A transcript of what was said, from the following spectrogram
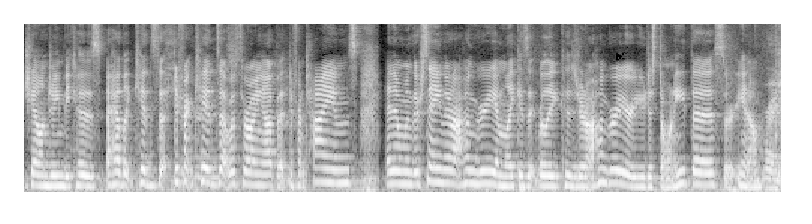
challenging because I had like kids that different kids that were throwing up at different times. And then when they're saying they're not hungry, I'm like, is it really because you're not hungry or you just don't want to eat this or, you know? Right.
